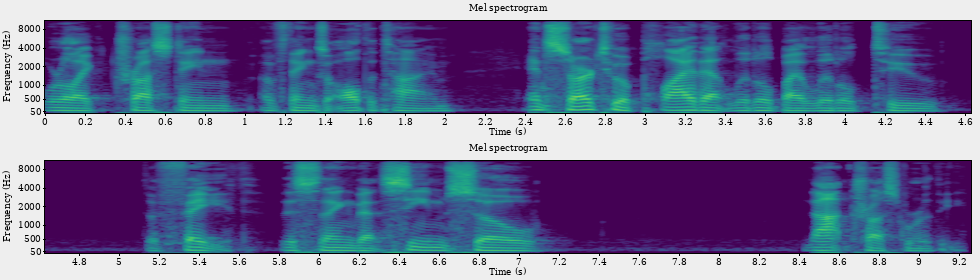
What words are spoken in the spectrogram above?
we're like trusting of things all the time, and start to apply that little by little to the faith, this thing that seems so not trustworthy.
